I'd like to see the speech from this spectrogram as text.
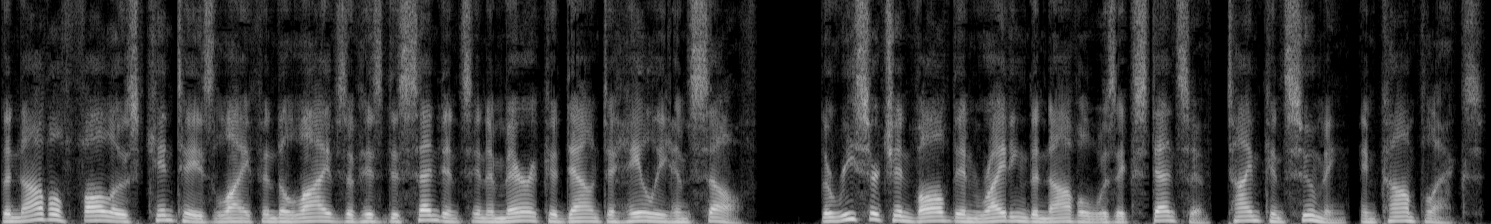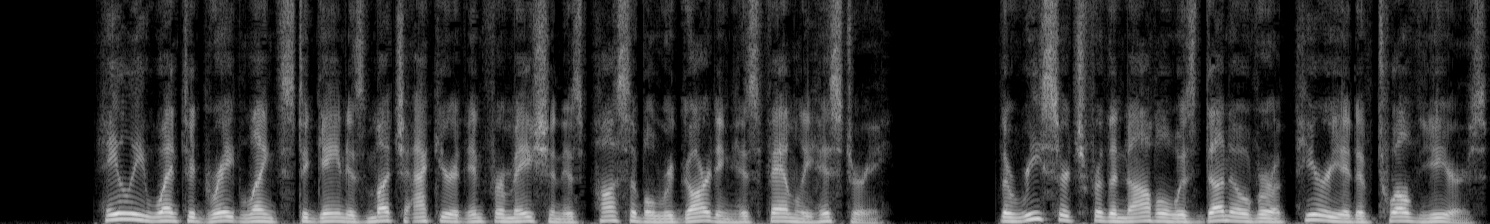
the novel follows Kinte's life and the lives of his descendants in America down to Haley himself. The research involved in writing the novel was extensive, time-consuming, and complex. Haley went to great lengths to gain as much accurate information as possible regarding his family history. The research for the novel was done over a period of 12 years,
